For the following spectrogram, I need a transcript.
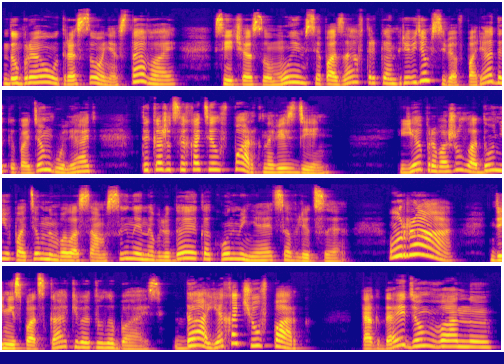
«Доброе утро, Соня, вставай. Сейчас умоемся, позавтракаем, приведем себя в порядок и пойдем гулять. Ты, кажется, хотел в парк на весь день». Я провожу ладонью по темным волосам сына и наблюдая, как он меняется в лице. «Ура!» Денис подскакивает, улыбаясь. «Да, я хочу в парк». «Тогда идем в ванную».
